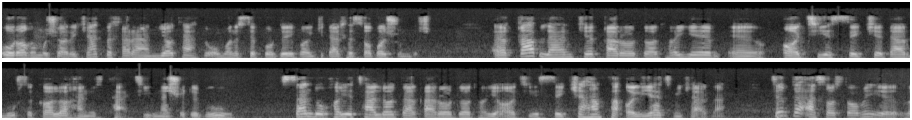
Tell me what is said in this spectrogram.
اوراق مشارکت بخرن یا تحت عنوان سپرده بانکی در حساباشون باشه. قبلا که قراردادهای آتی سکه در بورس کالا هنوز تعطیل نشده بود صندوق های طلا در قراردادهای آتی سکه هم فعالیت می‌کردن. طبق اساسنامه و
